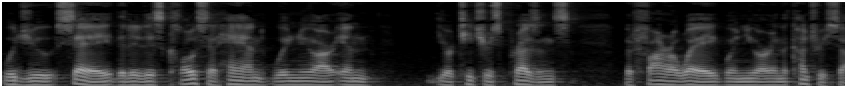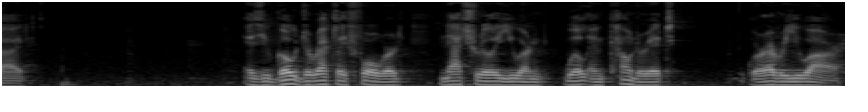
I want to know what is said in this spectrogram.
would you say that it is close at hand when you are in your teacher's presence, but far away when you are in the countryside? As you go directly forward, naturally you are, will encounter it wherever you are.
